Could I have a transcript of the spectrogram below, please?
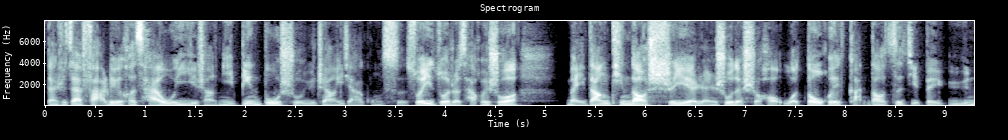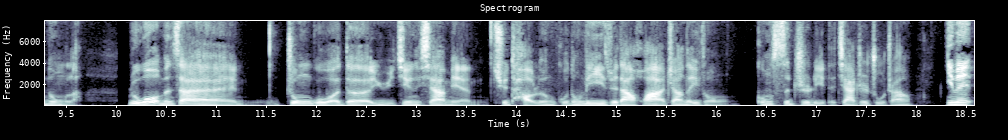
但是在法律和财务意义上，你并不属于这样一家公司。所以作者才会说。每当听到失业人数的时候，我都会感到自己被愚弄了。如果我们在中国的语境下面去讨论股东利益最大化这样的一种公司治理的价值主张，因为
